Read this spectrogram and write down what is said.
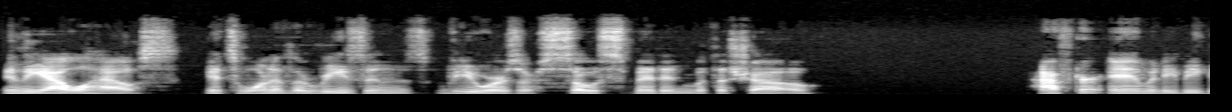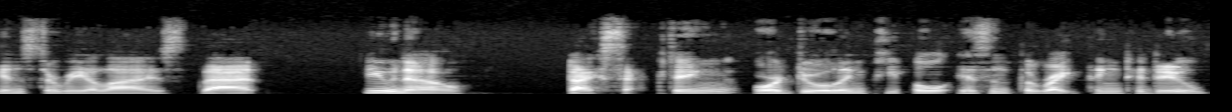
In The Owl House, it's one of the reasons viewers are so smitten with the show. After Amity begins to realize that, you know, dissecting or dueling people isn't the right thing to do,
